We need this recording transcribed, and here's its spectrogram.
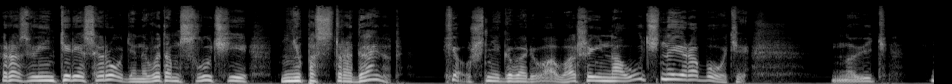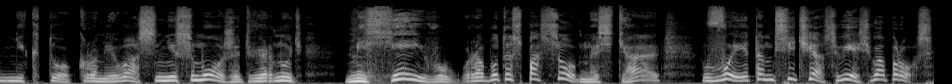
разве интересы Родины в этом случае не пострадают? Я уж не говорю о вашей научной работе. Но ведь никто, кроме вас, не сможет вернуть Михееву работоспособность, а в этом сейчас весь вопрос.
